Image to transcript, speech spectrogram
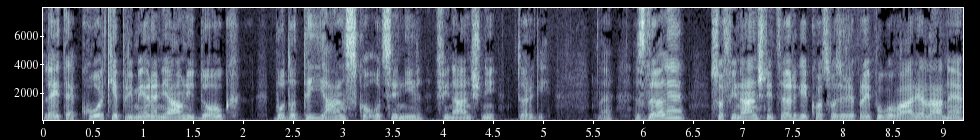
Lejte, koliko je primeren javni dolg, bodo dejansko ocenili finančni trgi. Zdaj so finančni trgi, kot smo se že prej pogovarjali,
